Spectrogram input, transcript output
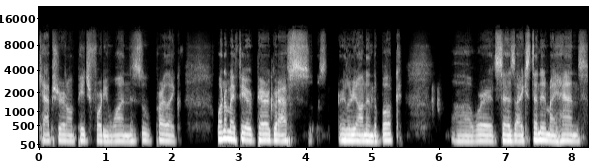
captured on page forty one. This is probably like one of my favorite paragraphs early on in the book uh, where it says, I extended my hand.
